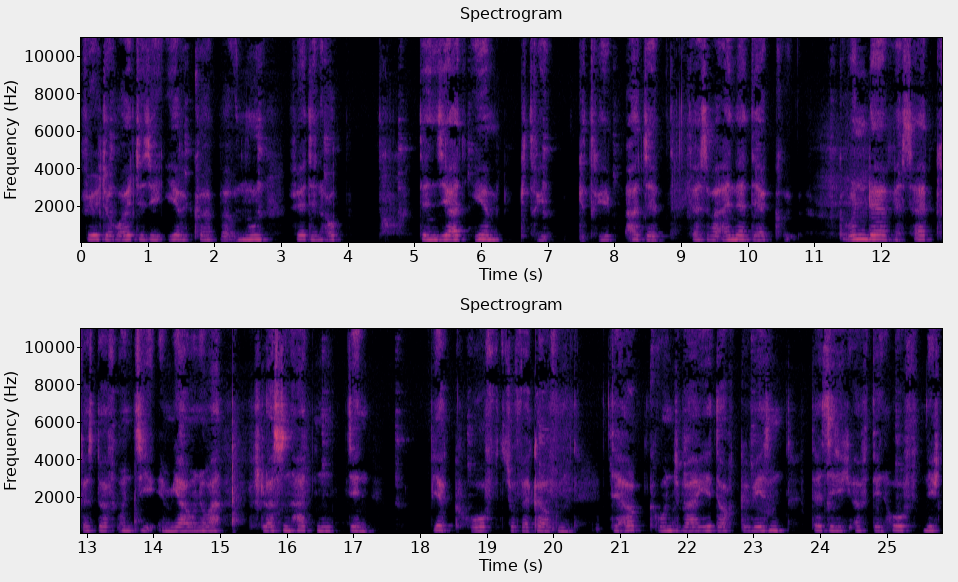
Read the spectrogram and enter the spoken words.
fühlte, reute sie ihren Körper und nun für den Raub, den sie hat ihrem getrieben getrieben hatte. Das war einer der Gründe, weshalb Christoph und sie im Januar beschlossen hatten, den Birkhof zu verkaufen. Der Hauptgrund war jedoch gewesen, dass sie sich auf den Hof nicht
